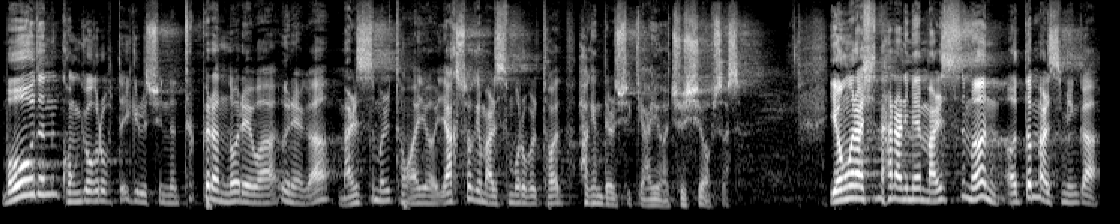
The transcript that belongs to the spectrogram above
모든 공격으로부터 이길 수 있는 특별한 노래와 은혜가 말씀을 통하여 약속의 말씀으로부터 확인될 수 있게 하여 주시옵소서. 영원하신 하나님의 말씀은 어떤 말씀인가?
